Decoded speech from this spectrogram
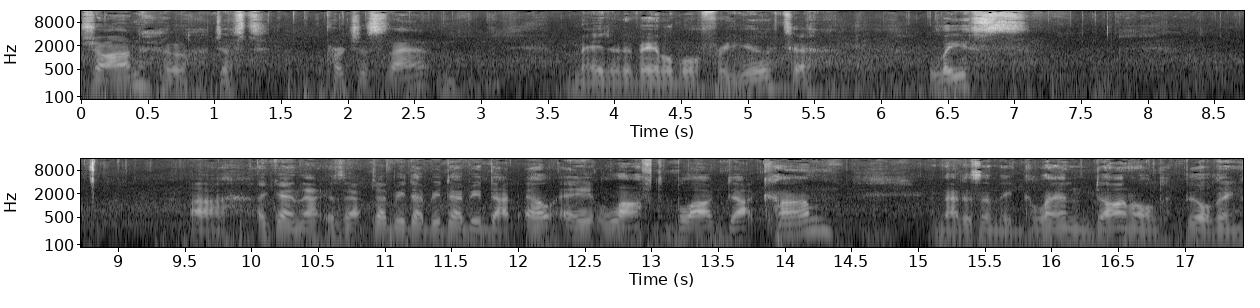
John, who just purchased that and made it available for you to lease. Uh, again, that is at www.laloftblog.com, and that is in the Glen-Donald building.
